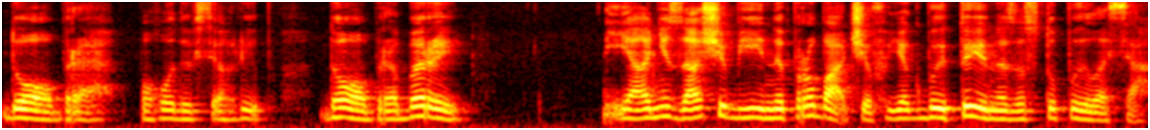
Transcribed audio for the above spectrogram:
добре, погодився Гліб. Добре, бери. Я ні за що б її не пробачив, якби ти не заступилася,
